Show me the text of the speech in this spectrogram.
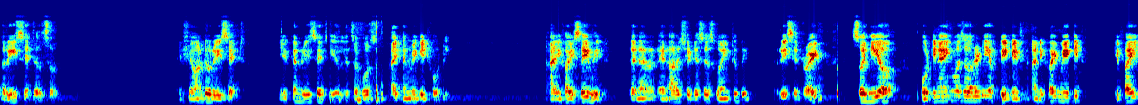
reset also. If you want to reset, you can reset here. Let's suppose I can make it 40. And if I save it, then NR status is going to be reset, right? So here 49 was already updated and if I make it, if I,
